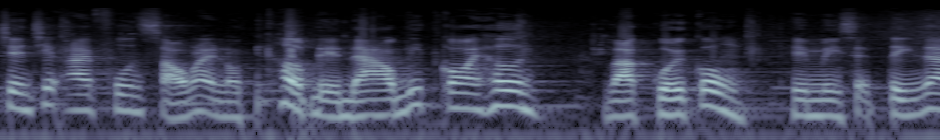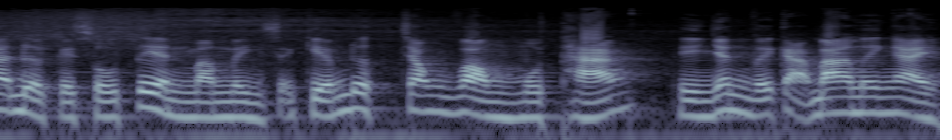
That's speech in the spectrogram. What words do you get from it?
trên chiếc iPhone 6 này nó thích hợp để đào Bitcoin hơn. Và cuối cùng thì mình sẽ tính ra được cái số tiền mà mình sẽ kiếm được trong vòng một tháng thì nhân với cả 30 ngày,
